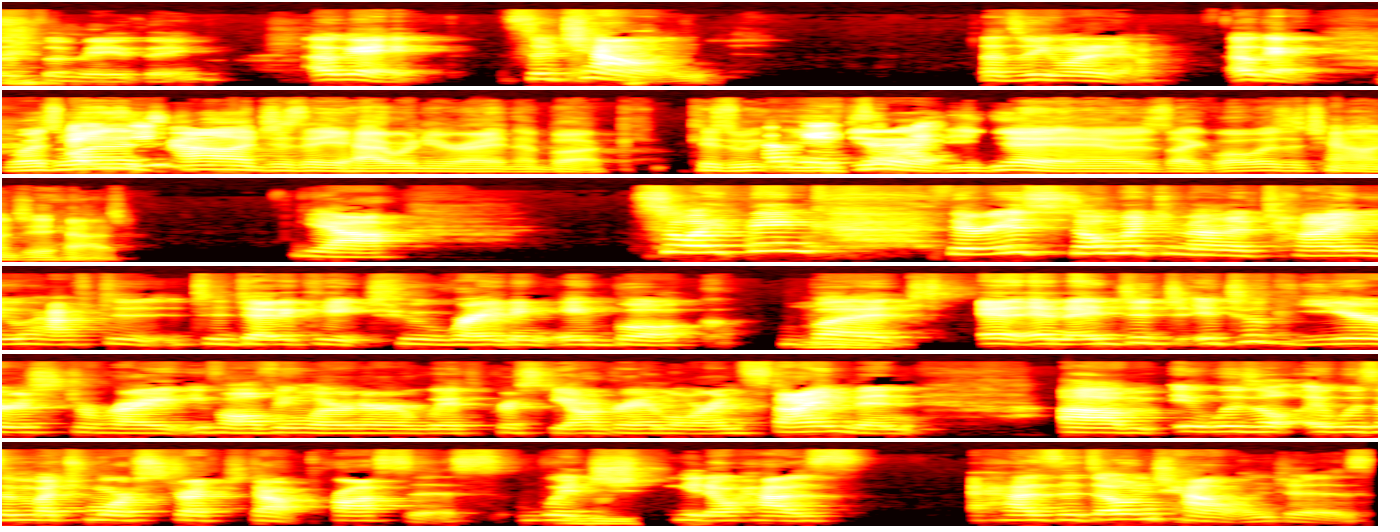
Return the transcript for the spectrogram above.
that's amazing. Okay, so challenge. That's what you want to know. Okay. What's one I of the challenges that you had when you were writing the book? Because we okay, you did so it, you did and it was like, what was the challenge you had? Yeah. So I think there is so much amount of time you have to to dedicate to writing a book, mm-hmm. but mm. and, and it did it took years to write Evolving Learner with Christy Andre and Lauren Steinman um, it was a, it was a much more stretched out process, which mm-hmm. you know has has its own challenges.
